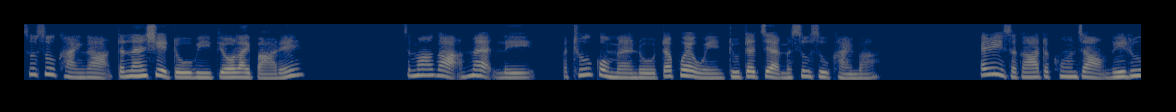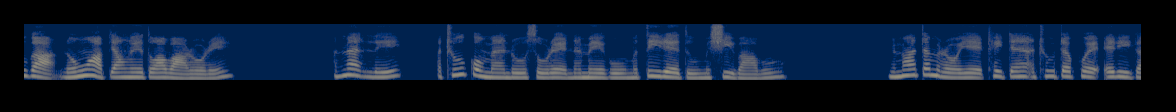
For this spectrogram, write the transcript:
စုစုခိုင်ကတလန်းရှိတိုးပြီးပြောလိုက်ပါတယ်။ကျမကအမှတ်၄အထူးကွန်မန်ဒိုတပ်ဖွဲ့ဝင်ဒုတက်ချက်မစုစုခိုင်ပါ။အဲ့ဒီစကားတခွန်းကြောင့်လေထုကလုံးဝပြောင်းလဲသွားပါတော့တယ်။အမှတ်၄အထူးကွန်မန်ဒိုဆိုတဲ့နာမည်ကိုမသိတဲ့သူမရှိပါဘူး။မြမတက်မတော်ရဲ့ထိတ်တန်းအထူးတပ်ဖွဲ့အဲ့ဒီက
